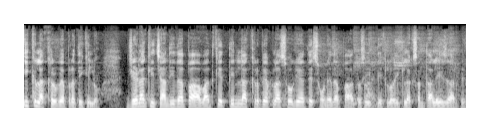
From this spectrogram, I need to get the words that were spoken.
1 ਲੱਖ ਰੁਪਏ ਪ੍ਰਤੀ ਕਿਲੋ, ਜਿਹੜਾ ਕਿ ਚਾਂਦੀ ਦਾ ਭਾਅ ਵੱਧ ਕੇ 3 ਲੱਖ ਰੁਪਏ ਪਲੱਸ ਹੋ ਗਿਆ ਤੇ ਸੋਨੇ ਦਾ ਭਾਅ ਤੁਸੀਂ ਦੇਖ ਲਓ 147000 ਰੁਪਏ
